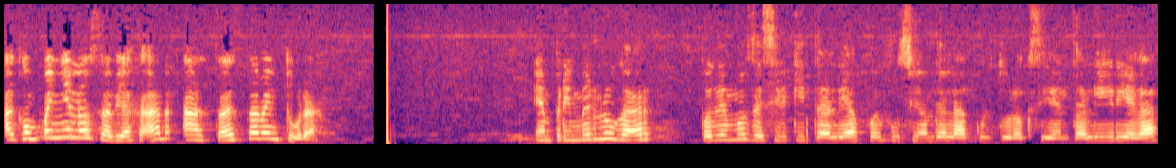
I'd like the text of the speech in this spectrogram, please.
Acompáñenos a viajar hasta esta aventura. En primer lugar, podemos decir que Italia fue fusión de la cultura occidental y griega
